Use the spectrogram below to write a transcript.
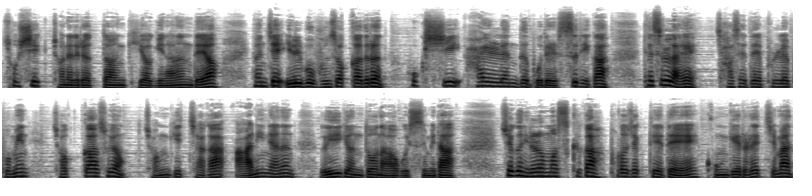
소식 전해드렸던 기억이 나는데요. 현재 일부 분석가들은 혹시 하일랜드 모델 3가 테슬라의 차세대 플랫폼인 저가 소형 전기차가 아니냐는 의견도 나오고 있습니다. 최근 일론 머스크가 프로젝트에 대해 공개를 했지만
